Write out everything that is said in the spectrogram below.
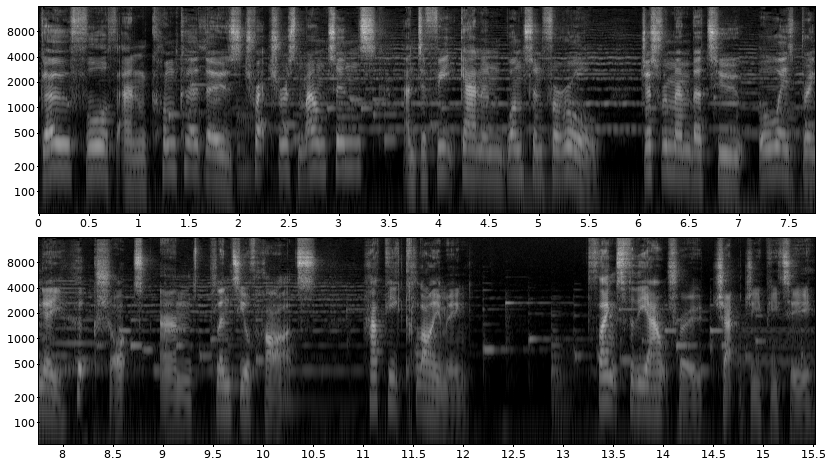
go forth and conquer those treacherous mountains and defeat Ganon once and for all. Just remember to always bring a hook shot and plenty of hearts. Happy climbing. Thanks for the outro, ChatGPT.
